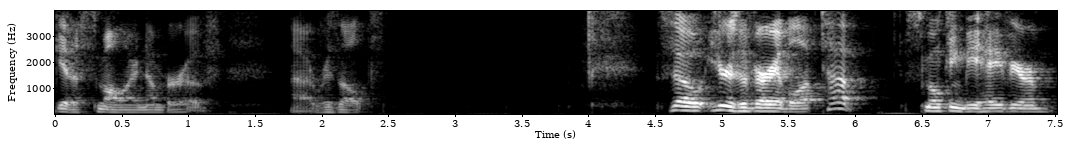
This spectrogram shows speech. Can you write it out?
get a smaller number of uh, results. So here's a variable up top, smoking behavior.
